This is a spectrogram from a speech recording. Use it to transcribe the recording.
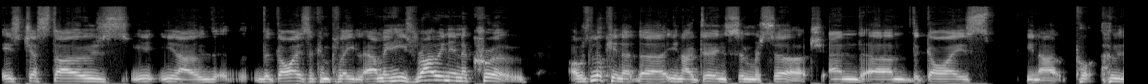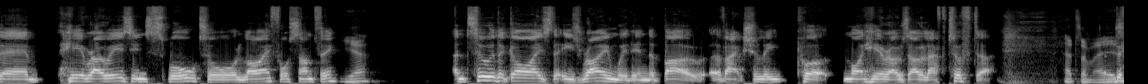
is just those you, you know the, the guys are completely. I mean, he's rowing in a crew. I was looking at the you know doing some research, and um, the guys you know put who their hero is in sport or life or something. Yeah. And two of the guys that he's rowing with in the boat have actually put my hero's Olaf Tufte. That's amazing.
